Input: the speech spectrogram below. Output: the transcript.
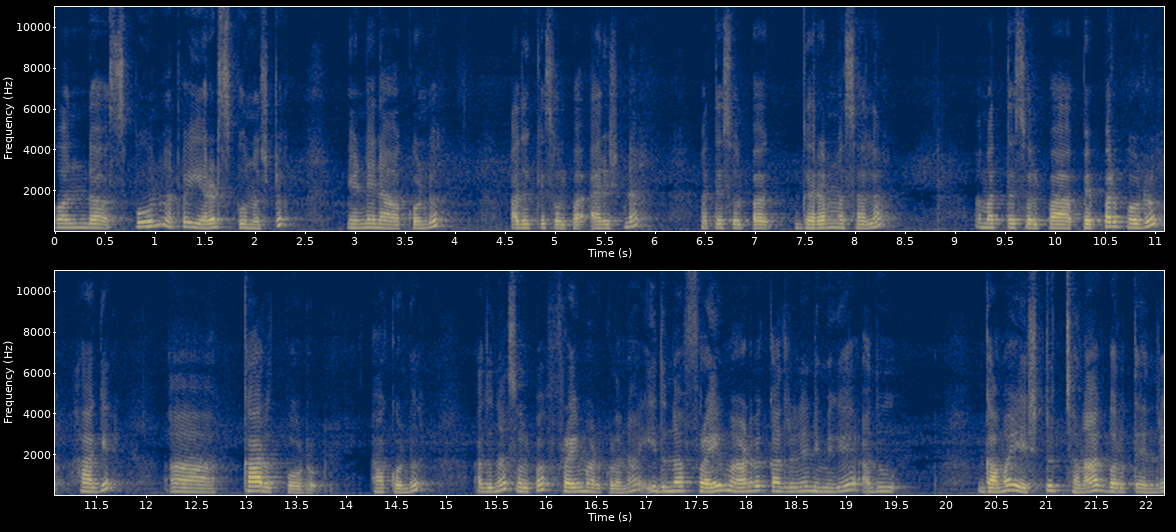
ಒಂದು ಸ್ಪೂನು ಅಥವಾ ಎರಡು ಸ್ಪೂನಷ್ಟು ಎಣ್ಣೆನ ಹಾಕ್ಕೊಂಡು ಅದಕ್ಕೆ ಸ್ವಲ್ಪ ಅರಿಶಿನ ಮತ್ತು ಸ್ವಲ್ಪ ಗರಂ ಮಸಾಲ ಮತ್ತು ಸ್ವಲ್ಪ ಪೆಪ್ಪರ್ ಪೌಡ್ರು ಹಾಗೆ ಖಾರದ ಪೌಡ್ರು ಹಾಕ್ಕೊಂಡು ಅದನ್ನು ಸ್ವಲ್ಪ ಫ್ರೈ ಮಾಡ್ಕೊಳ್ಳೋಣ. ಇದನ್ನು ಫ್ರೈ ಮಾಡಬೇಕಾದ್ರೇ ನಿಮಗೆ ಅದು ಘಮ ಎಷ್ಟು ಚೆನ್ನಾಗಿ ಬರುತ್ತೆ ಅಂದರೆ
